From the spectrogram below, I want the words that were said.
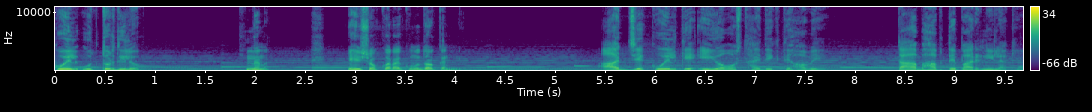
কোয়েল উত্তর দিল, না না, এইসব করার কোনো দরকার নেই। আজ যে কোয়েলকে এই অবস্থায় দেখতে হবে, তা ভাবতে পারেনি লাকি।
